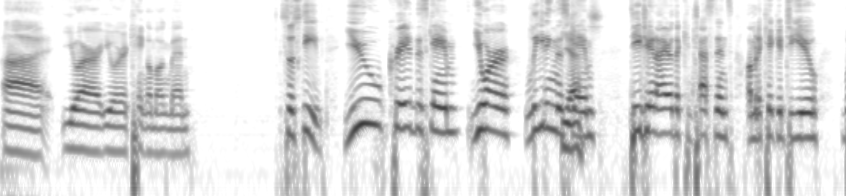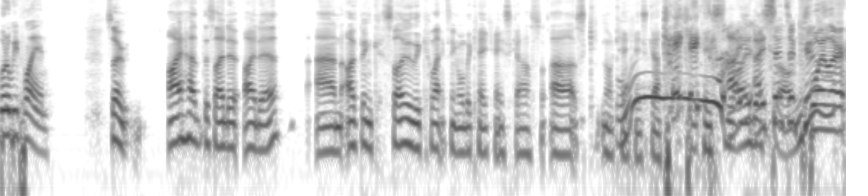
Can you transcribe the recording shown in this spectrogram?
Uh, you are you are a king among men. So, Steve, you created this game. You are leading this Yes. game. DJ and I are the contestants. I'm gonna kick it to you. What are we playing? So I had this idea, idea, and I've been slowly collecting all the KK Ska, so- uh, not KK Ska, KK Ska. I, Slider I sense a songs. coup. Spoiler.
